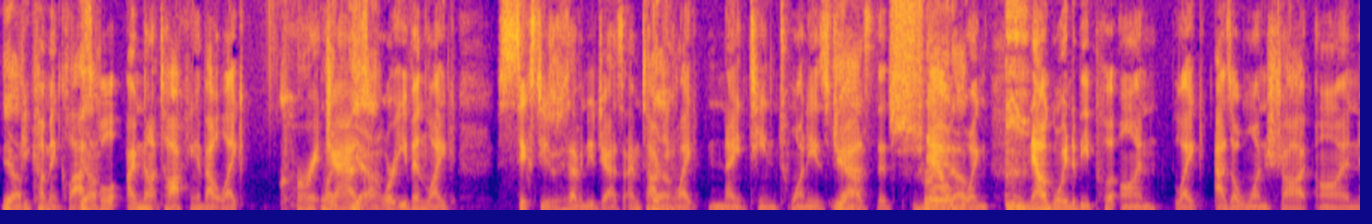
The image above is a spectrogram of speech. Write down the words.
Yeah. becoming classical, I'm not talking about like current Like, jazz yeah. or even like 60s or 70s jazz. I'm talking Yeah. like 1920s Yeah, jazz that's straight now up. going now going to be put on like as a one shot on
